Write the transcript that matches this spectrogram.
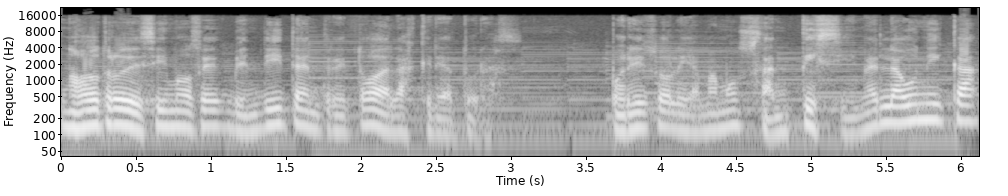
nosotros decimos es bendita entre todas las criaturas Por eso le llamamos santísima. Es la única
